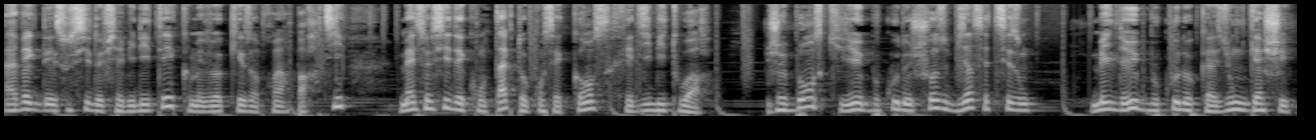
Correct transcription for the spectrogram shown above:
Avec des soucis de fiabilité, comme évoqué en première partie, mais aussi des contacts aux conséquences rédhibitoires. Je pense qu'il y a eu beaucoup de choses bien cette saison, mais il y a eu beaucoup d'occasions gâchées.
